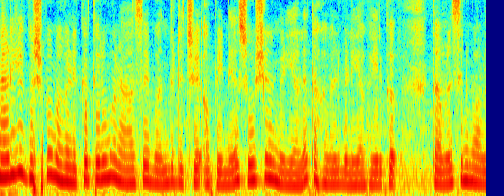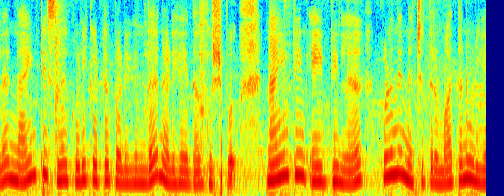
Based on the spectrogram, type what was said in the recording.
நடிகை குஷ்பு மகளுக்கு திருமண ஆசை வந்துடுச்சு அப்படின்னு சோஷியல் மீடியாவில் தகவல் வெளியாக இருக்குது தமிழ் சினிமாவில் நைன்டிஸில் கொடிக்கட்டப்படுகின்ற நடிகை தான் குஷ்பு. நைன்டீன் எயிட்டியில் குழந்தை நட்சத்திரமாக தன்னுடைய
